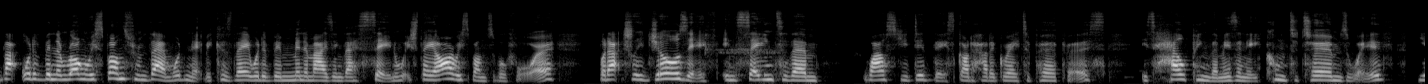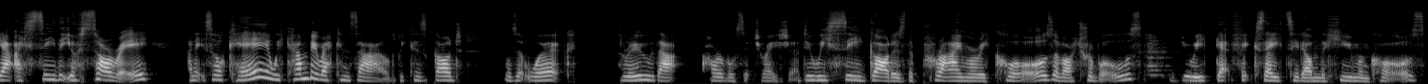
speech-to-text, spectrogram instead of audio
that would have been the wrong response from them, wouldn't it? Because they would have been minimizing their sin, which they are responsible for. But actually, Joseph, in saying to them, whilst you did this, God had a greater purpose, is helping them, isn't he? Come to terms with, yeah, I see that you're sorry, and it's okay. We can be reconciled because God was at work through that horrible situation. Do we see God as the primary cause of our troubles? Do we get fixated on the human cause,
